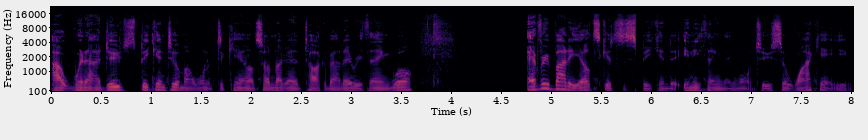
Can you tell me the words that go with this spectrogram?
I when I do speak into them, I want it to count. So I'm not going to talk about everything. Well, everybody else gets to speak into anything they want to. So why can't you?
